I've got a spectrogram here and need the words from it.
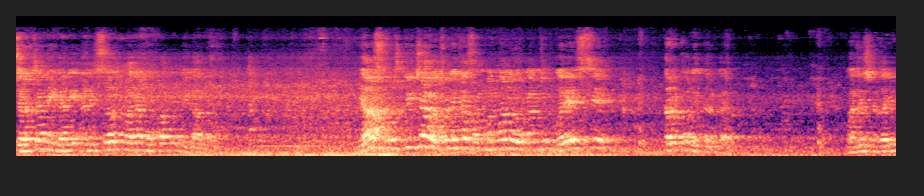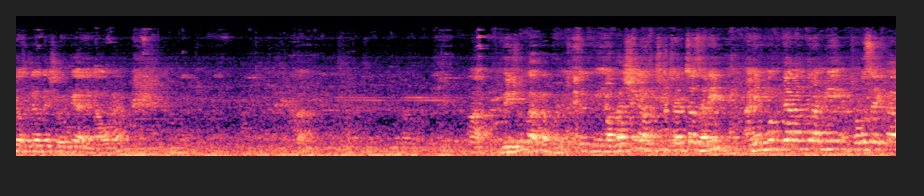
चर्चा निघाली आणि सर माझ्या मुखातून निघाला. या सृष्टीच्या रचनेच्या संबंधाने लोकांचे बरेचसे तर्क वितर्क माझे शेजारी बसले होते शेवटी आले नाव काय हा? हा, बिजू काका पण. मगाशी आमची चर्चा झाली आणि मग त्यानंतर आम्ही थोडस एका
